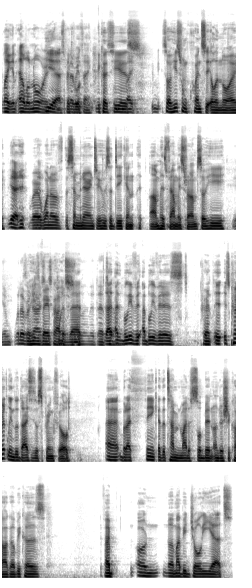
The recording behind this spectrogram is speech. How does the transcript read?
like in Illinois, Yes, and everything. because he is. so he's from Quincy, Illinois. Yeah, where yeah. one of the seminarians here, who's a deacon, um, his family's from. So he, Yeah, whatever So he's very proud of that. was in at that I, I believe it, I believe it is currently it's currently in the diocese of Springfield, uh, but I think at the time it might have still been under Chicago because if I or no, it might be Joliet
